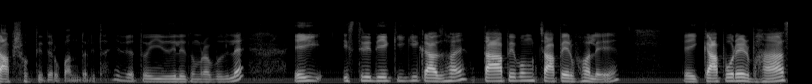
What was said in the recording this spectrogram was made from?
তাপ শক্তিতে রূপান্তরিত হয়। এটা তো ইজিলি তোমরা বুঝলে। এই ইস্ত্রি দিয়ে কি কি কাজ হয়? তাপ এবং চাপের ফলে এই কাপড়ের ভাঁজ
